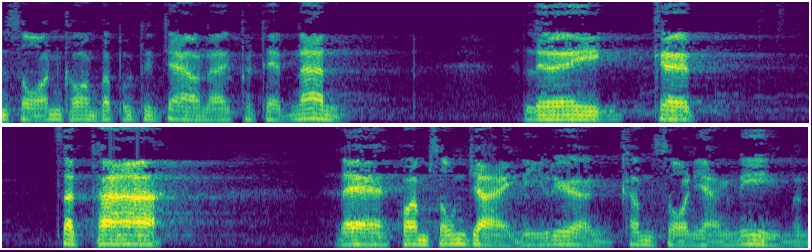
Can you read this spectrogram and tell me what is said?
ำสอนของพระพุทธเจ้าในประเทศนั้นเลยเกิดศรัทธา และความสนใจในเรื่องคำสอนอย่างนี้มัน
